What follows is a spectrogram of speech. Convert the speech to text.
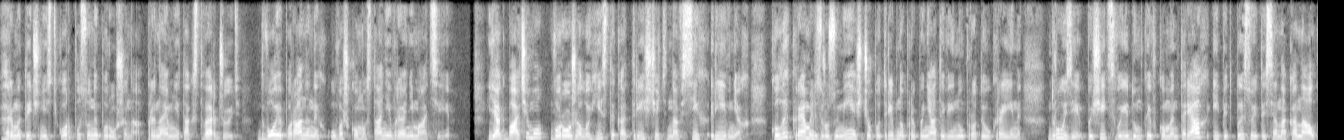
Герметичність корпусу не порушена, принаймні так стверджують. Двоє поранених у важкому стані в реанімації. Як бачимо, ворожа логістика тріщить на всіх рівнях. Коли Кремль зрозуміє, що потрібно припиняти війну проти України. Друзі, пишіть свої думки в коментарях і підписуйтеся на канал.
